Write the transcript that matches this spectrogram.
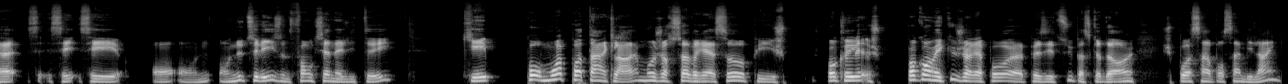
Euh, c'est- c'est- c'est- on, on- on utilise une fonctionnalité qui est, pour moi, pas tant claire. Moi, je recevrais ça, puis je ne suis pas, cl- je suis pas convaincu que je n'aurais pas euh, pesé dessus parce que, de un, je ne suis pas 100% bilingue.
